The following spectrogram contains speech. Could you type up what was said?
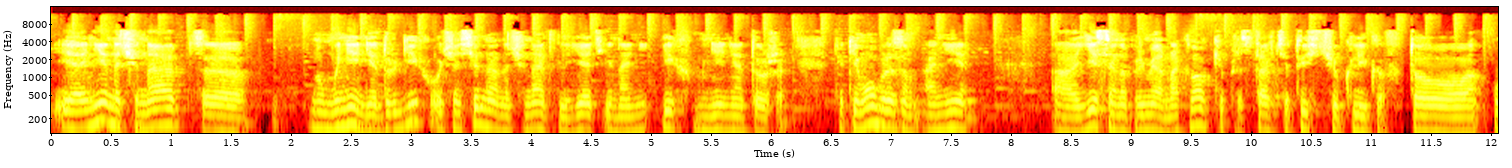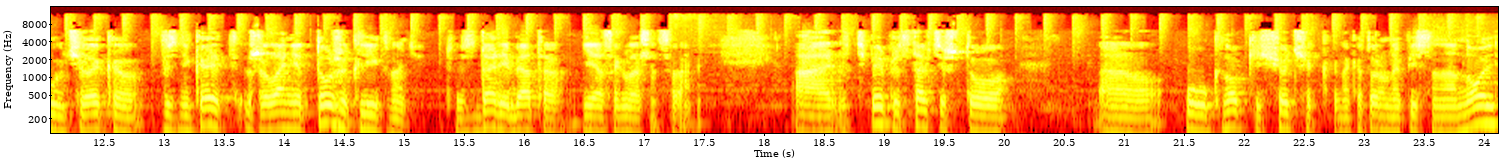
И они начинают, ну, мнение других очень сильно начинает влиять и на их мнение тоже. Таким образом, они если, например, на кнопке представьте тысячу кликов, то у человека возникает желание тоже кликнуть. То есть, да, ребята, я согласен с вами. А теперь представьте, что э, у кнопки счетчик, на котором написано 0,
